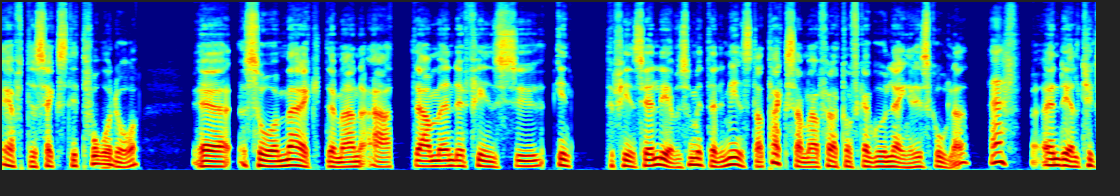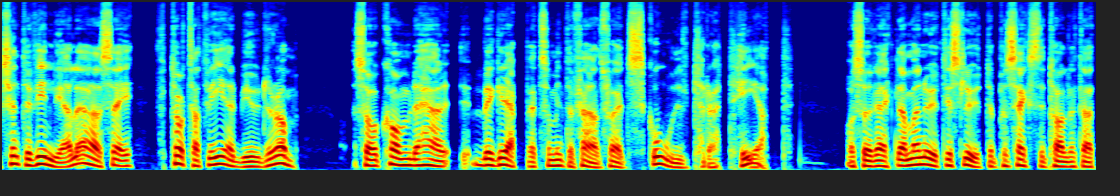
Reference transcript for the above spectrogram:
efter 62 då, eh, så märkte man att ja, men det finns ju inte det finns elever som inte är det minsta tacksamma för att de ska gå längre i skolan. Äh. En del tycks inte vilja lära sig trots att vi erbjuder dem så kom det här begreppet som inte fanns förut, skoltrötthet. Och så räknar man ut i slutet på 60-talet att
